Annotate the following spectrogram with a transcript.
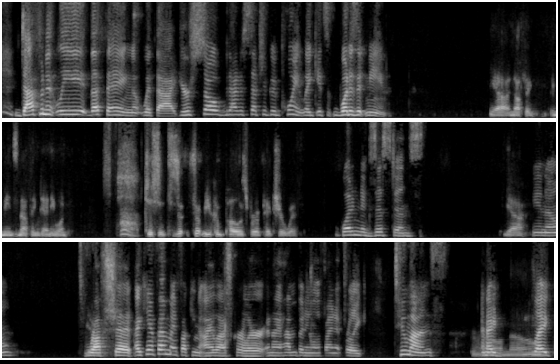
definitely the thing with that. You're so that is such a good point. Like it's what does it mean? Yeah, nothing. It means nothing to anyone. Fuck. Just it's something you compose for a picture with what an existence. Yeah. You know? It's yeah. rough shit. I can't find my fucking eyelash curler and I haven't been able to find it for like two months. And oh, I no. like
